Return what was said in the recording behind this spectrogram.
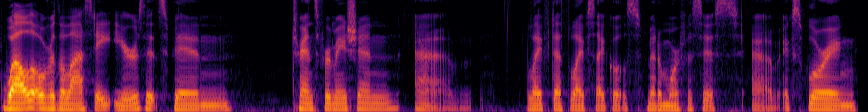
well, over the last eight years, it's been transformation, um, life death life cycles metamorphosis um, exploring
